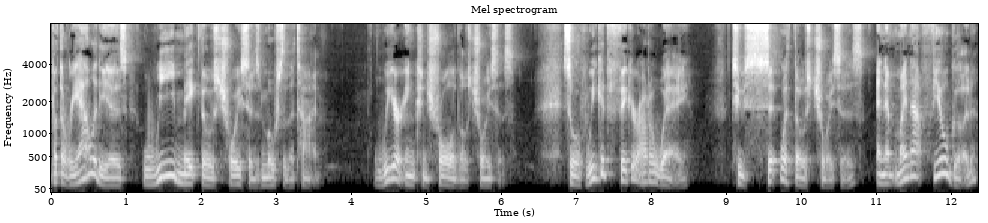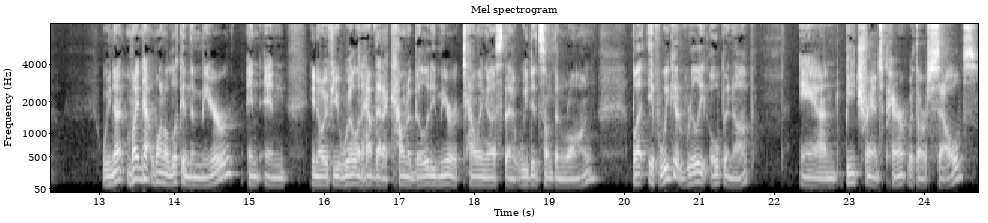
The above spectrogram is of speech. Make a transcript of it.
But the reality is, we make those choices most of the time. We are in control of those choices. So if we could figure out a way to sit with those choices, and it might not feel good, we not, might not want to look in the mirror and, and, you know, if you will, and have that accountability mirror telling us that we did something wrong. But if we could really open up and be transparent with ourselves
